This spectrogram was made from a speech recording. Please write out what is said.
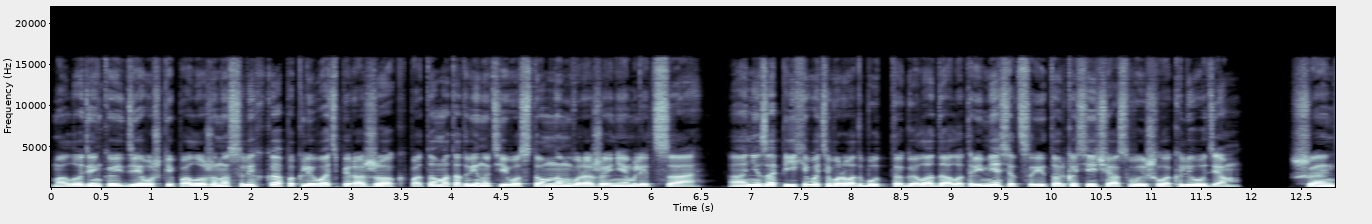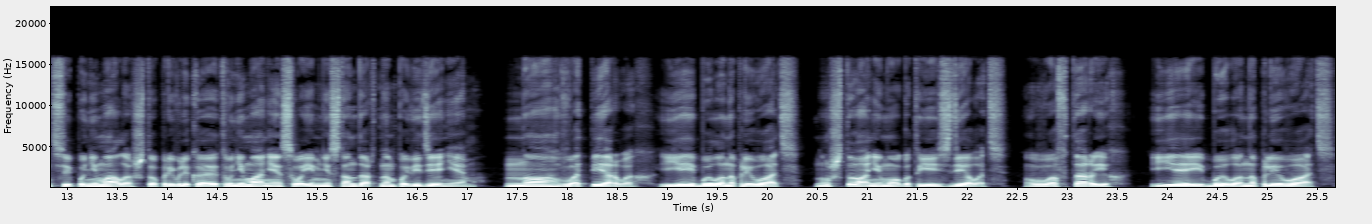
Молоденькой девушке положено слегка поклевать пирожок, потом отодвинуть его с томным выражением лица, а не запихивать в рот, будто голодала три месяца и только сейчас вышла к людям. Шанти понимала, что привлекает внимание своим нестандартным поведением. Но, во-первых, ей было наплевать, ну что они могут ей сделать. Во-вторых, ей было наплевать,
